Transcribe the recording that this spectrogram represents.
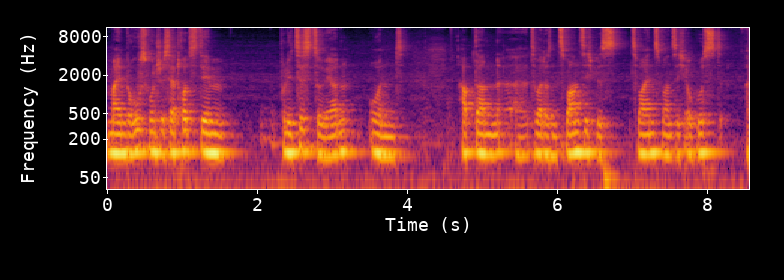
mein Berufswunsch ist ja trotzdem Polizist zu werden und habe dann äh, 2020 bis 22 August äh,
